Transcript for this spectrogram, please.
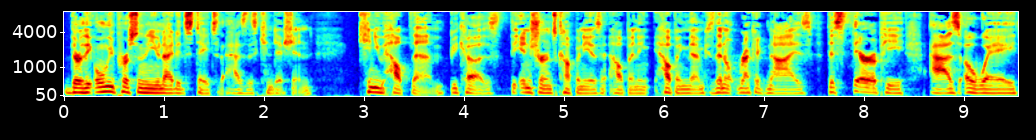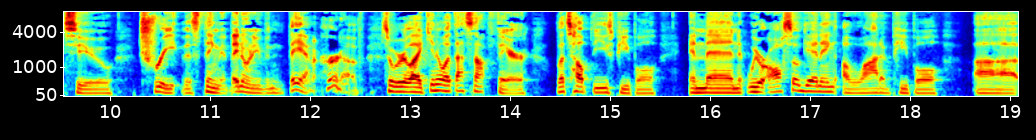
They're the only person in the United States that has this condition." Can you help them because the insurance company isn't helping helping them because they don't recognize this therapy as a way to treat this thing that they don't even they haven't heard of. So we were like, you know what, that's not fair. Let's help these people. And then we were also getting a lot of people uh,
